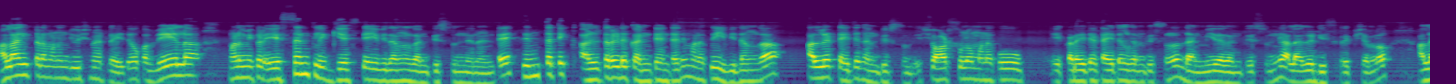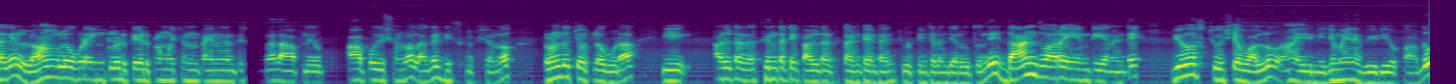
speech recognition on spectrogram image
అలా ఇక్కడ మనం చూసినట్లయితే ఒకవేళ మనం ఇక్కడ ఎస్ అని క్లిక్ చేస్తే ఏ విధంగా కనిపిస్తుంది అని అంటే సింథటిక్ అల్టర్డ్ కంటెంట్ అని మనకు ఈ విధంగా అలర్ట్ అయితే కనిపిస్తుంది. షార్ట్స్లో మనకు ఎక్కడైతే టైటిల్ కనిపిస్తుందో దాని మీద కనిపిస్తుంది. అలాగే డిస్క్రిప్షన్లో అలాగే లాంగ్లో కూడా ఇంక్లూడ్ పేడ్ ప్రమోషన్ పైన కనిపిస్తుంది కదా ఆ ప్లే ఆ పొజిషన్లో అలాగే డిస్క్రిప్షన్లో రెండు చోట్ల కూడా ఈ అల్టర్ సింథటిక్ అల్టర్ కంటెంట్ అని చూపించడం జరుగుతుంది. దాని ద్వారా ఏంటి అని అంటే వ్యూవర్స్ చూసే వాళ్ళు ఇది నిజమైన వీడియో కాదు.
